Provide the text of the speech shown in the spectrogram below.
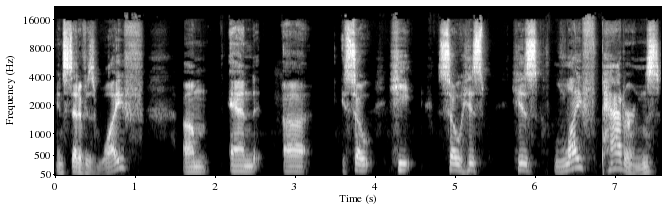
instead of his wife. Um, and uh, so he so his his life patterns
